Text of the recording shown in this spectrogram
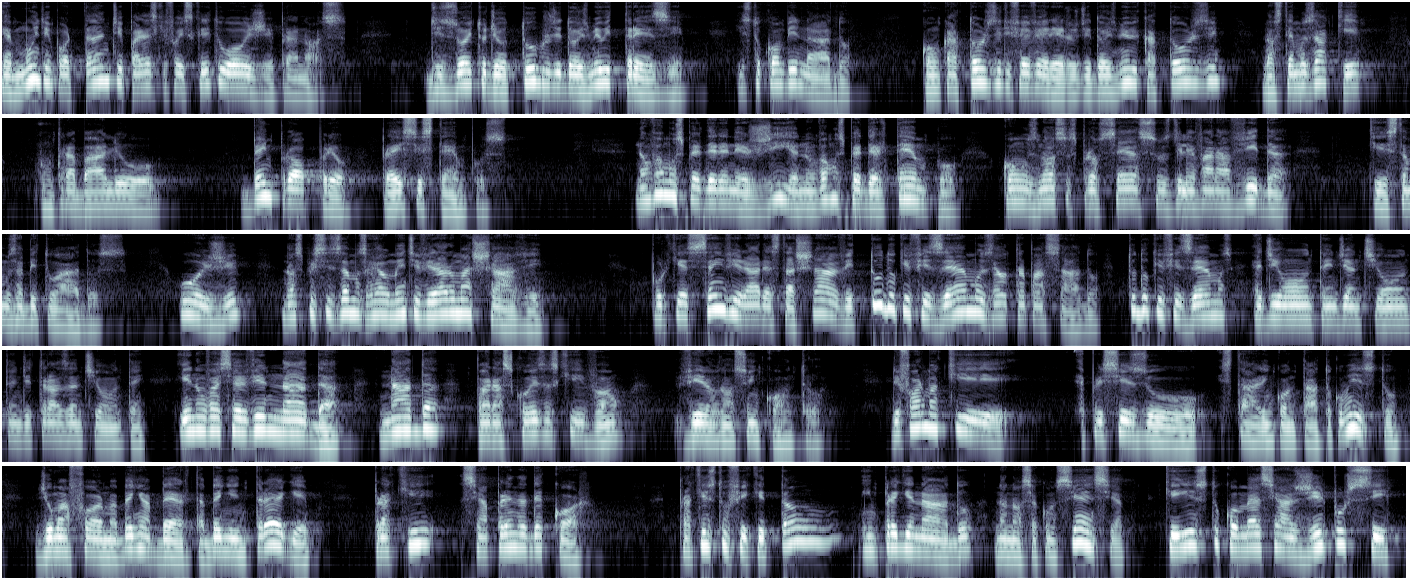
que é muito importante e parece que foi escrito hoje para nós. 18 de outubro de 2013. Isto combinado com 14 de fevereiro de 2014, nós temos aqui um trabalho bem próprio para esses tempos. Não vamos perder energia, não vamos perder tempo com os nossos processos de levar a vida que estamos habituados. Hoje, nós precisamos realmente virar uma chave. Porque sem virar esta chave, tudo o que fizemos é ultrapassado. Tudo o que fizemos é de ontem, de anteontem, de trás anteontem. E não vai servir nada, nada para as coisas que vão vir ao nosso encontro. De forma que é preciso estar em contato com isto de uma forma bem aberta, bem entregue, para que se aprenda decor, para que isto fique tão impregnado na nossa consciência que isto comece a agir por si.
